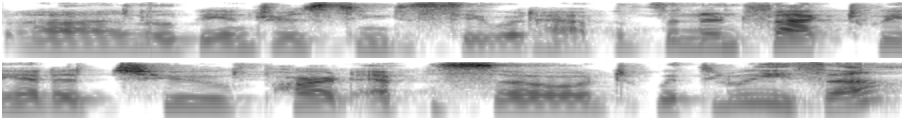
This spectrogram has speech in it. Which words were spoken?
It'll be interesting to see what happens. And in fact, we had a two part episode with Louisa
